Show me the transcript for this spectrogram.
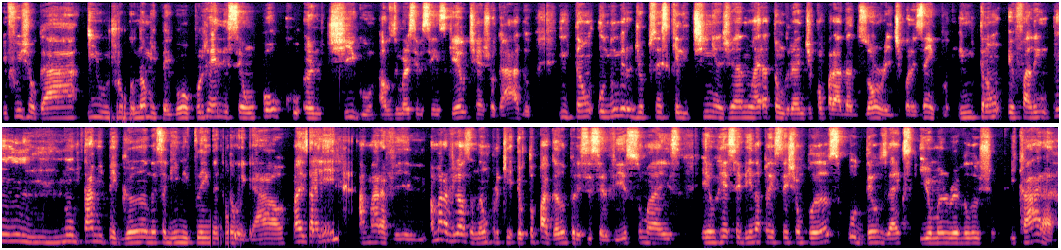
E fui jogar e o jogo não me pegou por ele ser um pouco antigo aos Immersive Sims que eu tinha jogado. Então, o número de opções que ele tinha já não era tão grande comparado a Dishonored, por exemplo. Então, eu falei, hum, não tá me pegando, essa gameplay não é tão legal. Mas aí, a maravilha... A maravilhosa não, porque eu tô pagando por esse serviço, mas eu recebi na PlayStation Plus o Deus Ex Human Revolution. E, cara,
